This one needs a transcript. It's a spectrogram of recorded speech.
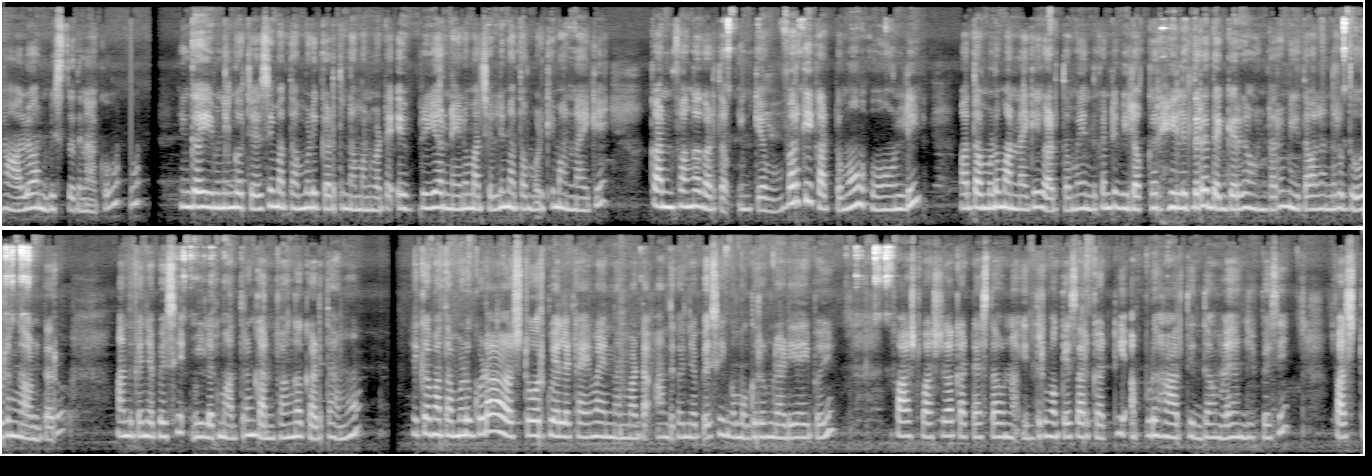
చాలు అనిపిస్తుంది నాకు. ఇంకా ఈవినింగ్ వచ్చేసి మా తమ్ముడికి కడుతున్నాం అనమాట ఎవ్రీ ఇయర్ నేను మా చెల్లి మా తమ్ముడికి మా అన్నయ్యకి కన్ఫామ్గా కడతాం. ఇంకెవ్వరికి కట్టము. ఓన్లీ మా తమ్ముడు మా అన్నయ్యకి కడతాము. ఎందుకంటే వీళ్ళొక్కరు వీళ్ళిద్దరే దగ్గరగా ఉంటారు. మిగతా వాళ్ళందరూ దూరంగా ఉంటారు. అందుకని చెప్పేసి వీళ్ళకి మాత్రం కన్ఫామ్గా కడతాము. ఇక మా తమ్ముడు కూడా స్టోర్కి వెళ్ళే టైం అయిందనమాట అందుకని చెప్పేసి ఇంక ముగ్గురం రెడీ అయిపోయి ఫాస్ట్ ఫాస్ట్గా కట్టేస్తూ ఉన్నాం. ఇద్దరం ఒకేసారి కట్టి అప్పుడు హార్తిద్దాంలే అని చెప్పేసి ఫస్ట్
